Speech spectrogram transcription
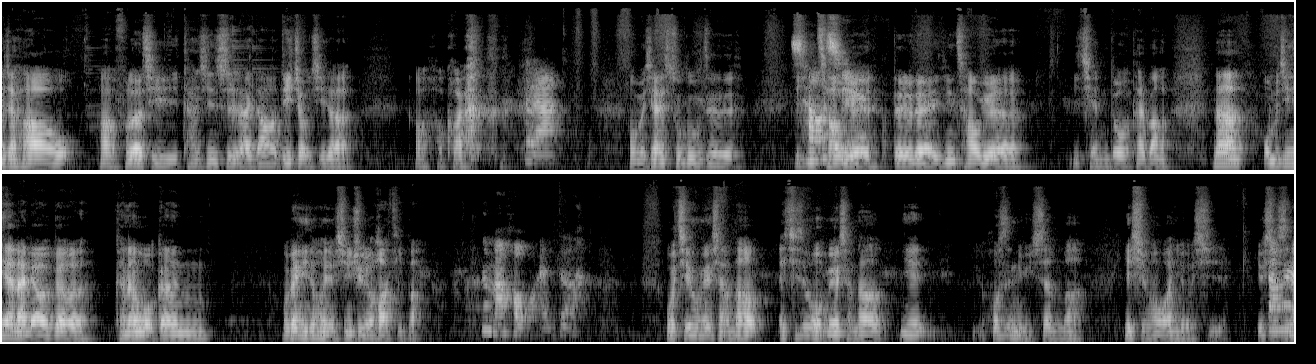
大家好，好，芙乐奇谈心事来到第九集了，哦，好快啊！对啊，我们现在速度这已经超越，对对对，已经超越了一千多，太棒了。那我们今天来聊一个可能我跟我跟你都很有兴趣的话题吧。那蛮好玩的。我其实我没有想到，哎，其实我没有想到你或是女生嘛，也喜欢玩游戏，尤其是。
